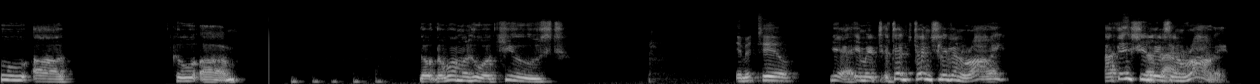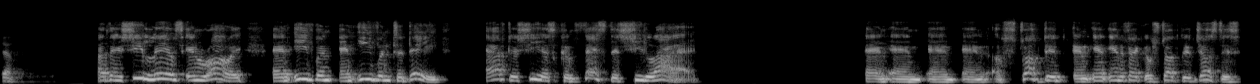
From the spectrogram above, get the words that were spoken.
who uh, who um, the, the woman who accused Emmett Till. Yeah, Emmett, doesn't she live in Raleigh? I think she lives in Raleigh. Yeah. I think she lives in Raleigh, and even and even today, after she has confessed that she lied and and and and obstructed and in, in effect obstructed justice,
